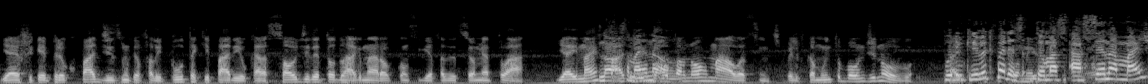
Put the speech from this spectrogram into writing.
E aí eu fiquei preocupadíssimo, que eu falei, puta que pariu, cara, só o diretor do Ragnarok conseguia fazer esse homem atuar. E aí mais Nossa, tarde ele não. volta ao normal, assim, tipo, ele fica muito bom de novo. Por Aí, incrível que pareça, tem uma, a cena mais,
